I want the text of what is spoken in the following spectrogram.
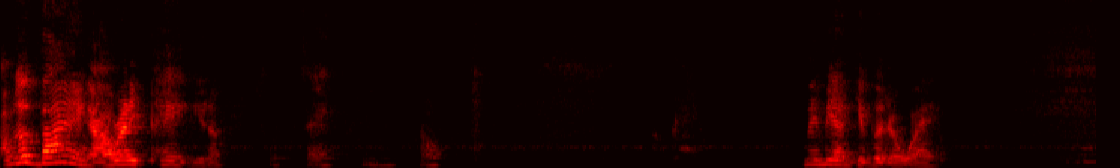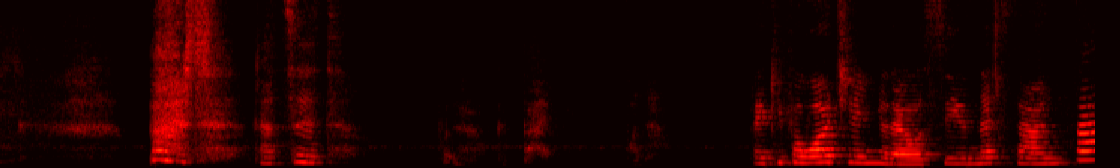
I'm not buying, I already paid, you know. So say, no. Okay. Maybe I'll give it away. But that's it. But, goodbye for now. Thank you for watching and I will see you next time. Bye!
